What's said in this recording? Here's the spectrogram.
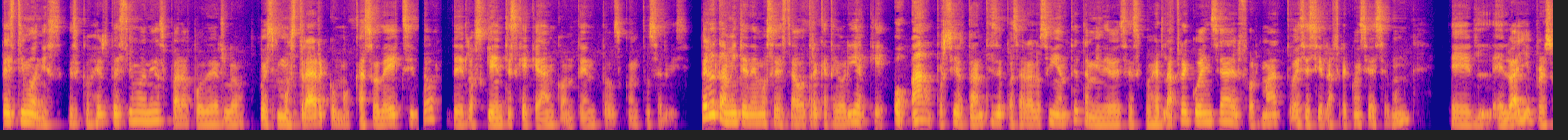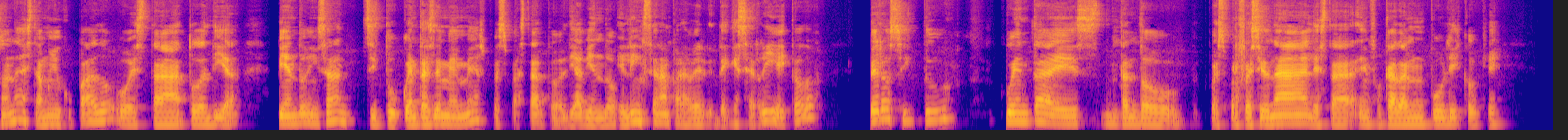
testimonios, escoger testimonios para poderlo pues mostrar como caso de éxito de los clientes que quedan contentos con tu servicio. Pero también tenemos esta otra categoría que, oh, ah, por cierto, antes de pasar a lo siguiente, también debes escoger la frecuencia, el formato, es decir, la frecuencia según el, el valle persona está muy ocupado o está todo el día viendo Instagram. Si tu cuenta es de memes, pues va a estar todo el día viendo el Instagram para ver de qué se ríe y todo. Pero si tu cuenta es un tanto pues profesional, está enfocada en un público que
